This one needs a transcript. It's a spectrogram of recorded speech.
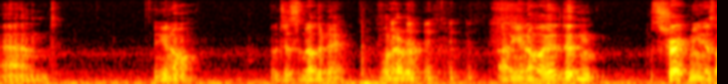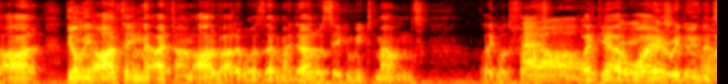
and you know just another day whatever uh, you know it didn't strike me as odd the only odd thing that i found odd about it was that my dad was taking me to the mountains like what the fuck At is- all. like yeah why are we shape or doing this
